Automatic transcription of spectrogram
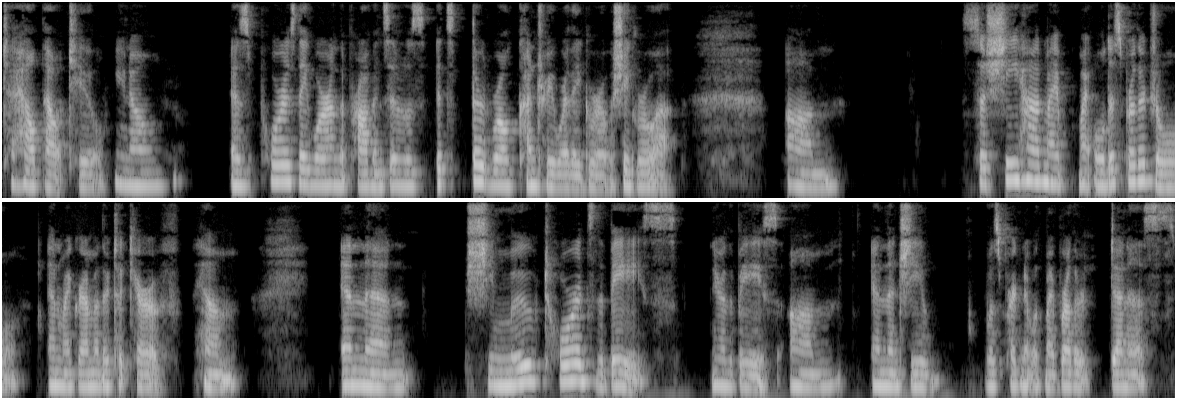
to help out too. You know, as poor as they were in the province, it was it's third world country where they grew. She grew up. Um, So she had my my oldest brother Joel, and my grandmother took care of him. And then she moved towards the base, near the base. Um, and then she was pregnant with my brother Dennis,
